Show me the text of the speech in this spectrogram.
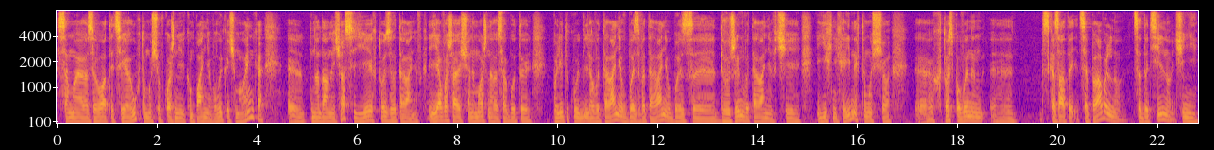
Саме розвивати цей рух, тому що в кожній компанії, велика чи маленька, е, на даний час є хтось з ветеранів. Я вважаю, що не можна розробити політику для ветеранів без ветеранів, без е, дружин ветеранів чи їхніх рідних, тому що е, хтось повинен е, сказати, це правильно, це доцільно чи ні.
